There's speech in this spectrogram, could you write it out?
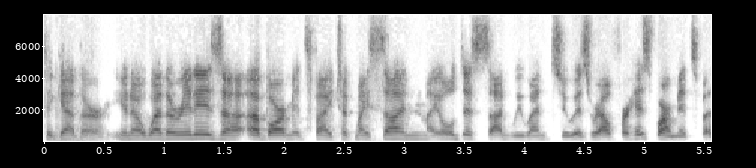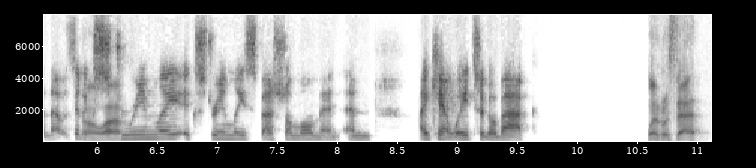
together. You know, whether it is a, a, bar mitzvah. I took my son, my oldest son, we went to Israel for his bar mitzvah, and that was an oh, extremely, wow. extremely special moment, and I can't wait to go back. When was that?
